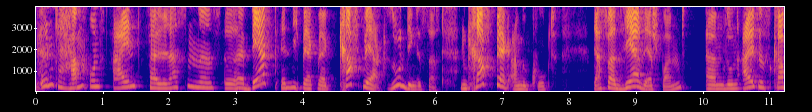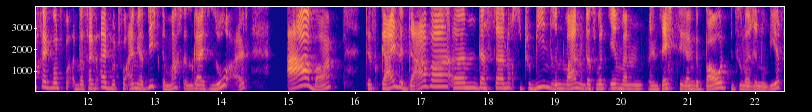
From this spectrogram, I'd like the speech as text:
und haben uns ein verlassenes äh, Berg, äh, nicht Bergwerk, Kraftwerk, so ein Ding ist das, ein Kraftwerk angeguckt. Das war sehr, sehr spannend. Ähm, so ein altes Kraftwerk wird, was heißt alt, wird vor einem Jahr dicht gemacht, also gar nicht so alt. Aber das Geile da war, ähm, dass da noch so Turbinen drin waren und das wurde irgendwann in den 60ern gebaut bzw. renoviert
